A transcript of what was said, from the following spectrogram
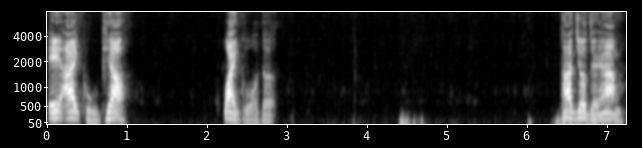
AI 股票，外国的，他就怎样？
